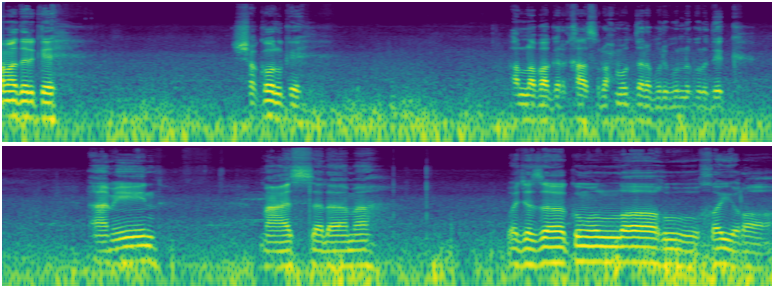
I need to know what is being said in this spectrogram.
আমাদেরকে, সকলকে আল্লাহ পাকের খাস রহমত দ্বারা পরিপূর্ণ করে দেখ আমিন। মা আসসালামা وجزاكم الله خيرا.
